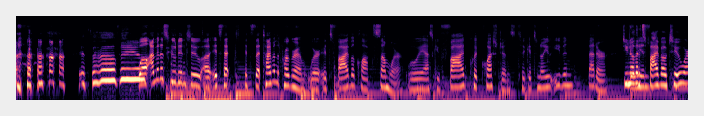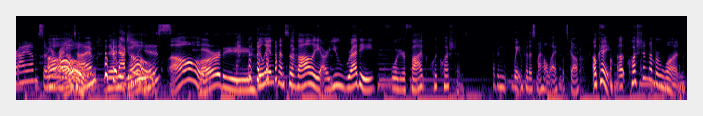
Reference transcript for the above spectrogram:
It's all for you. well, I'm going to scoot into uh, it's that it's that time in the program where it's five o'clock somewhere where we ask you five quick questions to get to know you even better. Do you know that it's 502 where I am? So you're right on Oh. time. There It we actually go. is. Oh, party. Jillian Pensavalle, are you ready for your five quick questions? I've been waiting for this my whole life. Let's go. Okay, uh, question number one.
